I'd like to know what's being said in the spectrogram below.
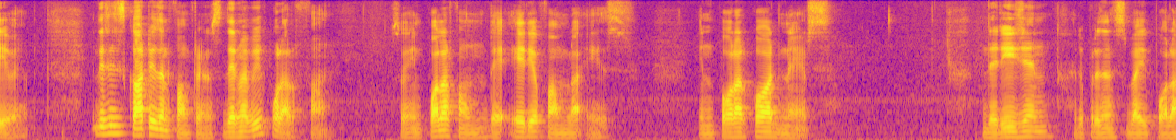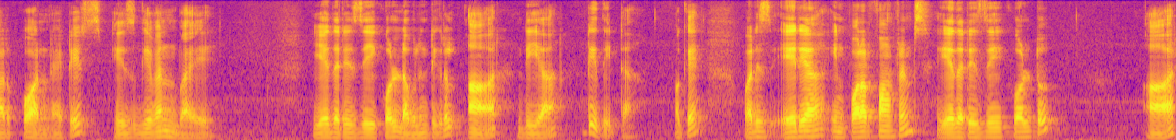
dy this is Cartesian form friends there may be polar form So, in polar form the area formula is in polar coordinates the region represents by polar coordinate is, is given by a that is equal double integral r dr d theta. Okay. What is area in polar form friends? a that is equal to r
